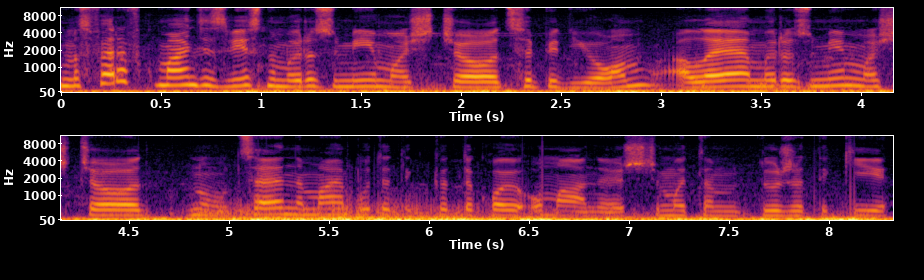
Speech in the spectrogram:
атмосфера в команді, звісно, ми розуміємо, що це підйом, але ми розуміємо, що ну це не має бути так, такою оманою, що ми там дуже такі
